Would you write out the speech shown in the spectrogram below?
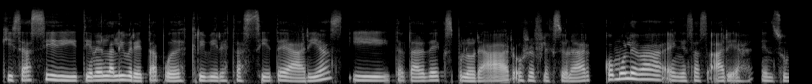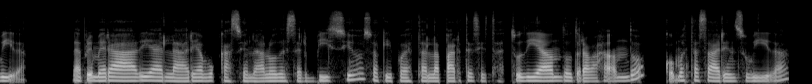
quizás si tiene la libreta puede escribir estas siete áreas y tratar de explorar o reflexionar cómo le va en esas áreas en su vida. La primera área es la área vocacional o de servicios. Aquí puede estar la parte si está estudiando, trabajando, cómo está esa área en su vida.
